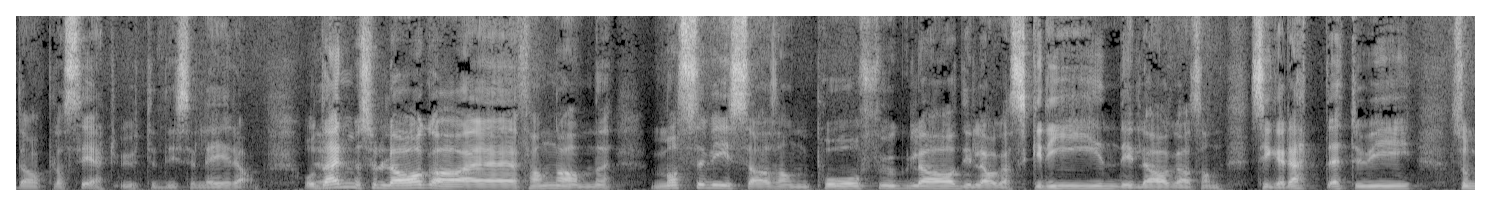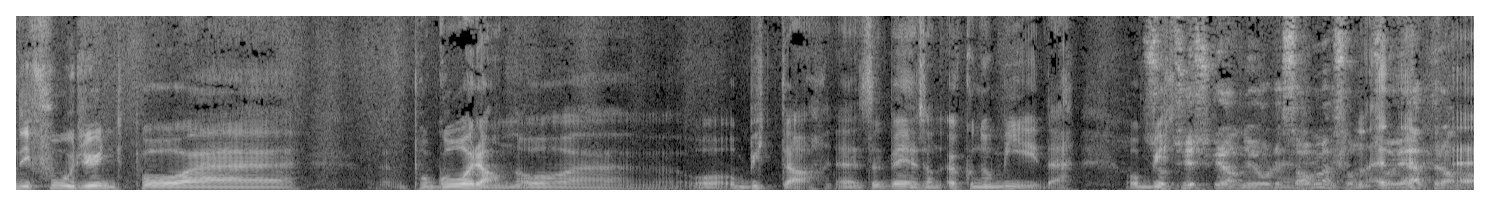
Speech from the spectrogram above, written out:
da plassert ut til disse leirene. Og ja. dermed så laga eh, fangene massevis av sånn påfugler, de laga skrin, de laga sånn sigarettetui som de for rundt på, eh, på gårdene og, eh, og, og bytta. Eh, så det ble en sånn økonomi i det. Så tyskerne gjorde det samme som sovjeterne?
